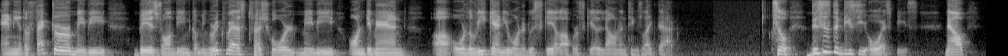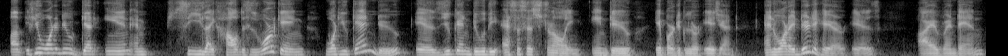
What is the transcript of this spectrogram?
any other factor, maybe based on the incoming request threshold, maybe on demand uh, over the weekend you wanted to scale up or scale down and things like that. So this is the DC OS piece. Now, um, if you wanted to get in and see like how this is working, what you can do is you can do the SSH tunneling into a particular agent. And what I did here is I went in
